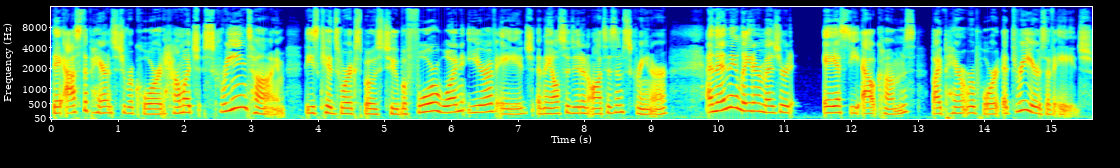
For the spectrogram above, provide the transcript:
they asked the parents to record how much screen time these kids were exposed to before one year of age, and they also did an autism screener. And then they later measured ASD outcomes by parent report at three years of age.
